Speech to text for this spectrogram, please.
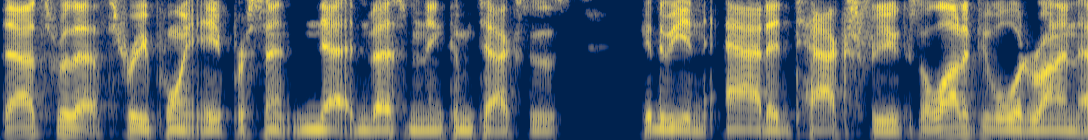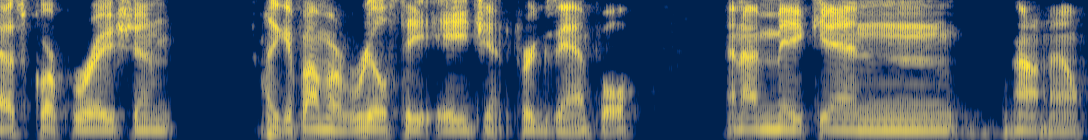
that's where that 3.8% net investment income tax is going to be an added tax for you. Because a lot of people would run an S corporation. Like if I'm a real estate agent, for example, and I'm making, I don't know,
